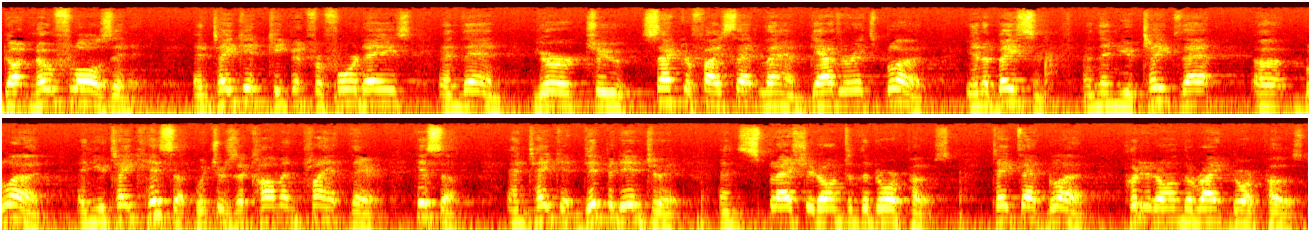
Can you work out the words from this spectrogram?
got no flaws in it." and take it, keep it for four days, and then you're to sacrifice that lamb, gather its blood in a basin, and then you take that uh, blood and you take hyssop, which is a common plant there, hyssop, and take it, dip it into it, and splash it onto the doorpost. Take that blood, put it on the right doorpost.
